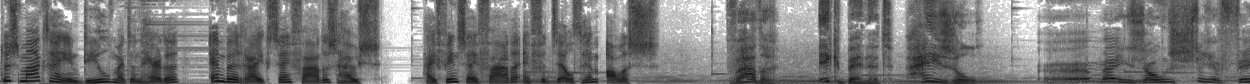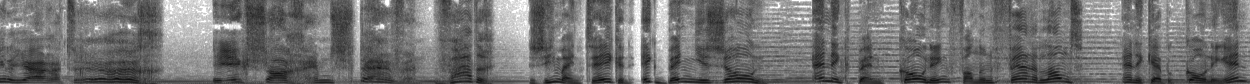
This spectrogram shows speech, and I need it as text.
Dus maakt hij een deal met een herder en bereikt zijn vaders huis. Hij vindt zijn vader en vertelt hem alles. Vader, ik ben het, Heizel. Uh, mijn zoon stierf vele jaren terug. Ik zag hem sterven. Vader, zie mijn teken. Ik ben je zoon. En ik ben koning van een ver land. En ik heb een koningin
